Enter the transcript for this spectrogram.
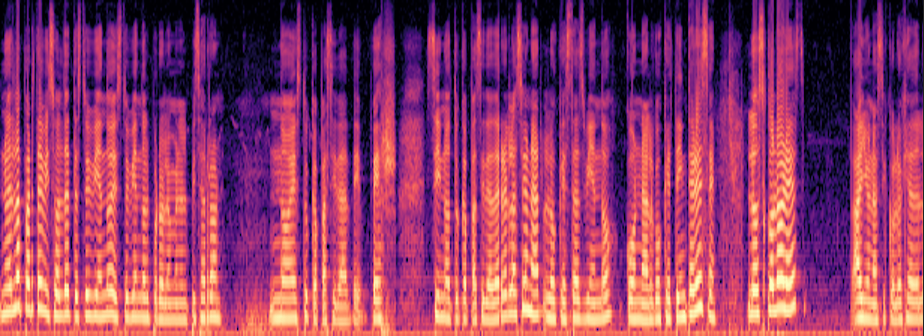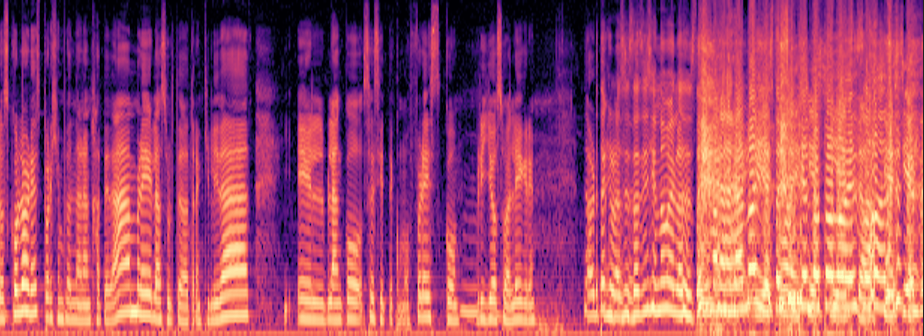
No es la parte visual de te estoy viendo, estoy viendo el problema en el pizarrón. No es tu capacidad de ver, sino tu capacidad de relacionar lo que estás viendo con algo que te interese. Los colores hay una psicología de los colores, por ejemplo, el naranja te da hambre, el azul te da tranquilidad, el blanco se siente como fresco, brilloso, alegre. Ahorita que los estás diciendo me los estoy imaginando y estoy sintiendo todo eso. Sí es cierto.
